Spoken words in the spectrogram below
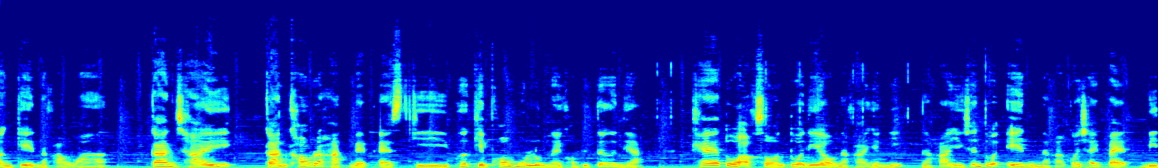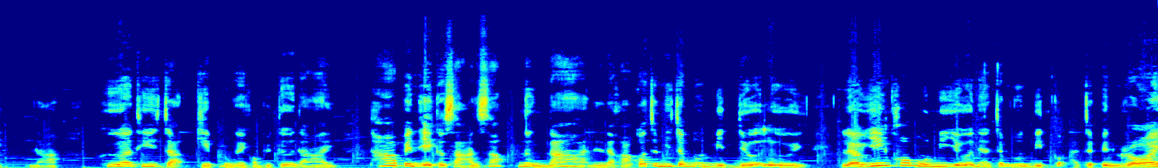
สังเกตนะคะว่าการใช้การเข้ารหัสแบบ ASCII เพื่อเก็บข้อมูลลงในคอมพิวเตอร์เนี่ย แค่ตัวอักษรตัวเดียวนะคะ อย่างนี้นะคะ อย่างเช่นตัว n นะคะ ก็ใช้ 8 บิตนะ เพื่อที่จะเก็บลงในคอมพิวเตอร์ได้ ถ้าเป็นเอกสารสักหนึ่งหน้าเนี่ยนะคะ ก็จะมีจำนวนบิตเยอะเลย แล้วยิ่งข้อมูลมีเยอะเนี่ยจำนวนบิตก็อาจจะเป็นร้อย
